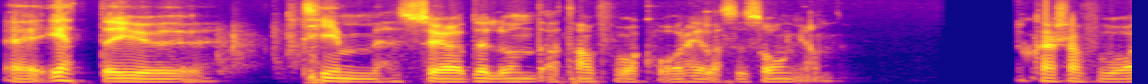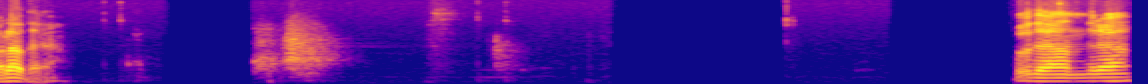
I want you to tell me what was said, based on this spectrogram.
Eh, Ett är ju Tim Söderlund, att han får vara kvar hela säsongen. Då kanske han får vara det. Och det andra,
